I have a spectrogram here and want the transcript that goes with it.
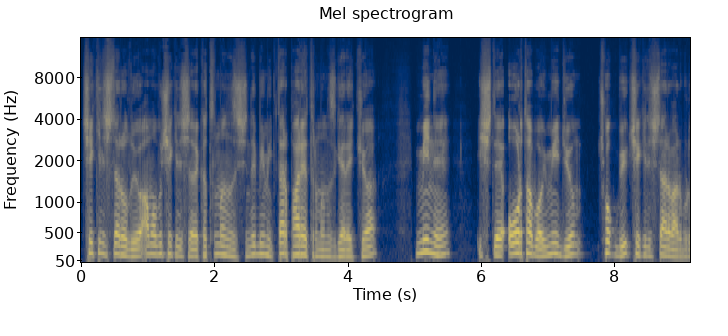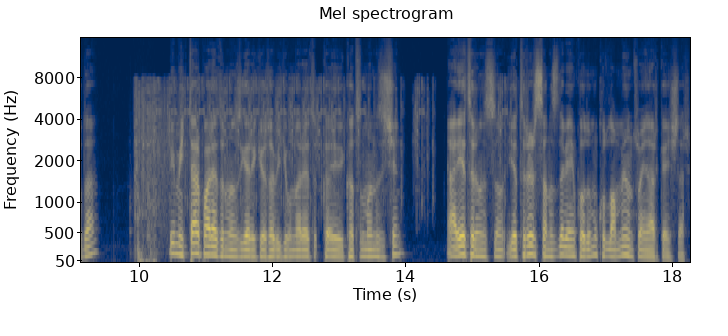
çekilişler oluyor ama bu çekilişlere katılmanız için de bir miktar para yatırmanız gerekiyor. Mini, işte orta boy, medium çok büyük çekilişler var burada. Bir miktar para yatırmanız gerekiyor tabii ki bunlara ka- katılmanız için. Eğer yatırırsanız, yatırırsanız da benim kodumu kullanmayı unutmayın arkadaşlar.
